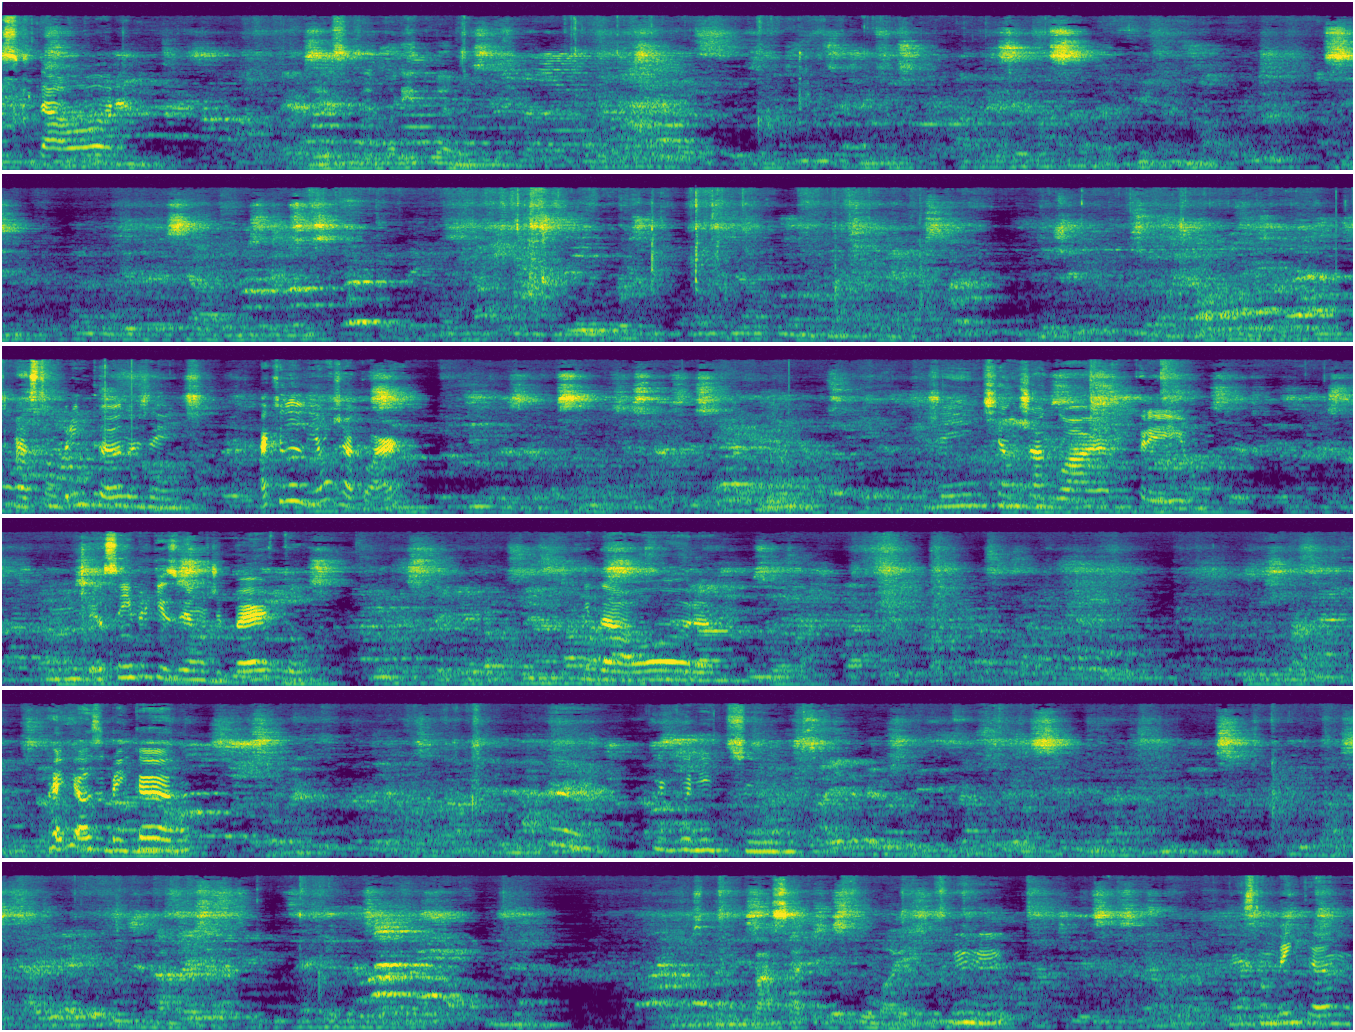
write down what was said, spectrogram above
Isso, que da hora. Esses é bonito mesmo. Elas estão brincando, gente. Aquilo ali é um jaguar? Gente, é um jaguar, creio. Eu sempre quis ver um de perto. Que da hora. Olha elas brincando. Que bonitinho. Passar aqui e filmar aí. Uhum. Elas estão brincando.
